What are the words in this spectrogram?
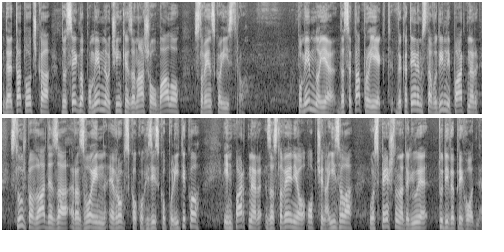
da je ta točka dosegla pomembne učinke za našo obalo, slovensko Istro. Pomembno je, da se ta projekt, v katerem sta vodilni partner služba vlade za razvoj in evropsko kohezijsko politiko in partner za Slovenijo občina Izola, uspešno nadaljuje tudi v prihodnje.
